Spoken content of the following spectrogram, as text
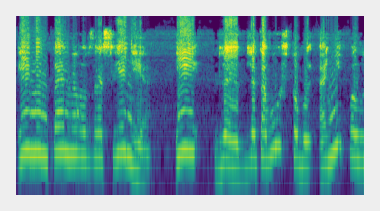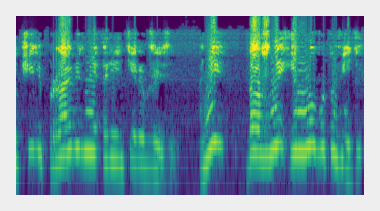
и ментального взросления и для, для того, чтобы они получили правильные ориентиры в жизни. Они должны и могут увидеть,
